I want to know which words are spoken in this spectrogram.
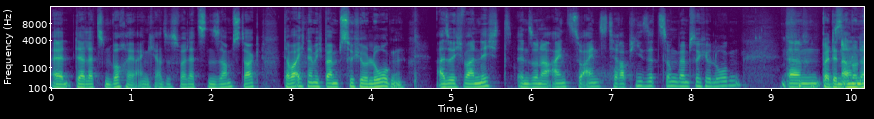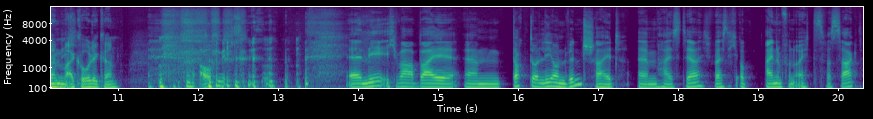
Äh, der letzten Woche eigentlich, also es war letzten Samstag. Da war ich nämlich beim Psychologen. Also ich war nicht in so einer 1 zu 1 Therapiesitzung beim Psychologen. ähm, Bei den anonymen ich- Alkoholikern. auch nicht. äh, nee, ich war bei ähm, Dr. Leon Windscheid, ähm, heißt der. Ich weiß nicht, ob einem von euch das was sagt.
